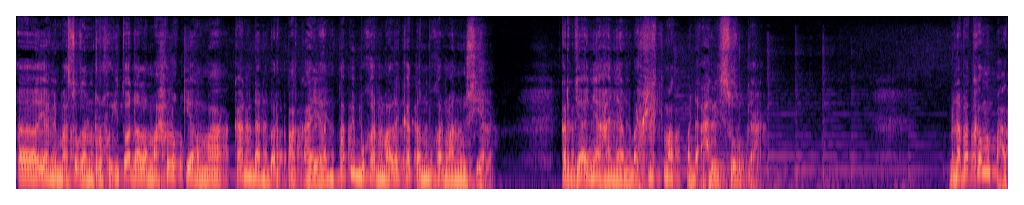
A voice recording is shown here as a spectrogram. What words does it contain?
uh, yang dimasukkan ruh itu adalah makhluk yang makan dan berpakaian, tapi bukan malaikat dan bukan manusia. Kerjanya hanya berkhidmat pada ahli surga. Pendapat keempat,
